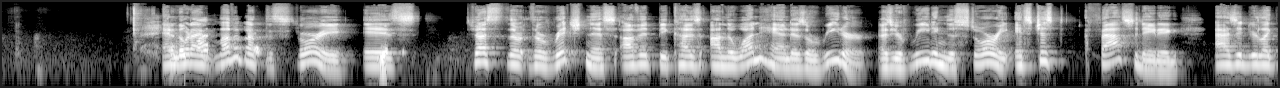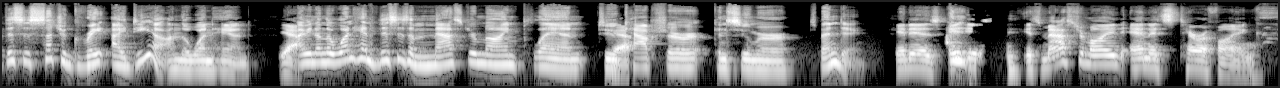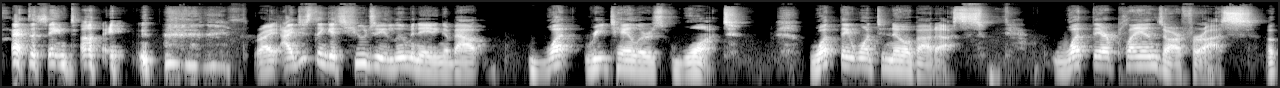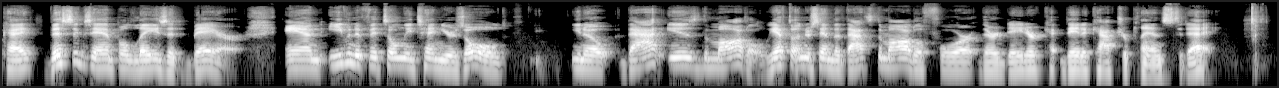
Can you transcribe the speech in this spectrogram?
And, and what I love about the story is yeah. just the, the richness of it because, on the one hand, as a reader, as you're reading the story, it's just fascinating as in you're like, this is such a great idea on the one hand. Yeah. I mean, on the one hand, this is a mastermind plan to yeah. capture consumer spending. It is. It is. It's mastermind and it's terrifying at the same time. right? I just think it's hugely illuminating about what retailers want. what they want to know about us, what their plans are for us. Okay. This example lays it bare. And even if it's only 10 years old, you know that is the model we have to understand that that's the model for their data data capture plans today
